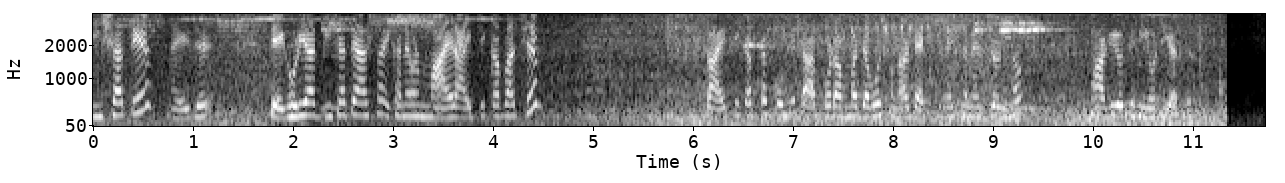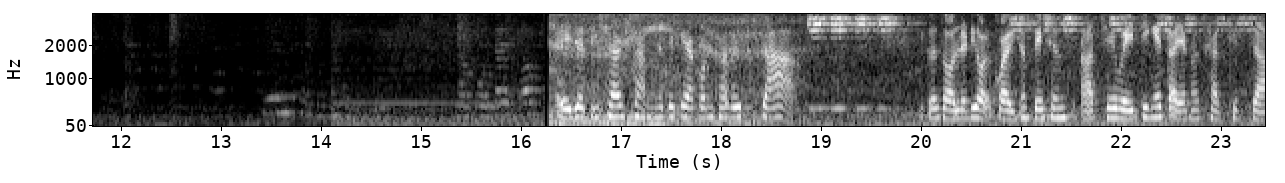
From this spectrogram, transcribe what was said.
দিশাতে, এই যে তেঘড়িয়া দিশাতে আসলাম, এখানে আমার মায়ের আই চেক আছে। তো আই চেক আপটা করিয়ে তারপর আমরা যাব সোনার ভ্যাকসিনেশনের জন্য ভাগীরথী নিওটিয়াতে এই যে দিশার সামনে থেকে এখন খাবে চা। বিকজ অলরেডি কয়েকজন পেশেন্ট আছে ওয়েটিংয়ে তাই এখন খাচ্ছে চা।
